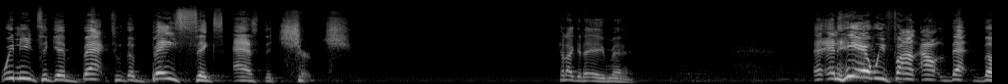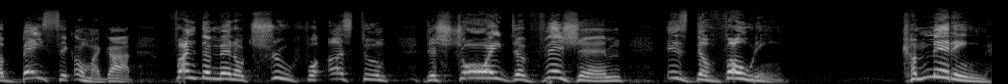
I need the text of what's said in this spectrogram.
we need to get back to the basics as the church. Can I get an amen? And, here we find out that the basic, oh my God, fundamental truth for us to destroy division is devoting, committing,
